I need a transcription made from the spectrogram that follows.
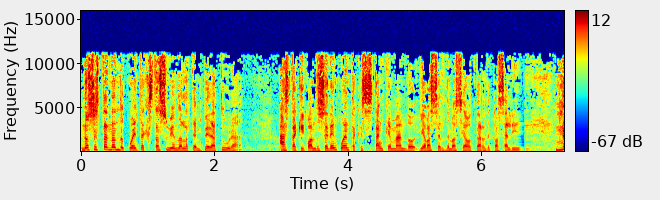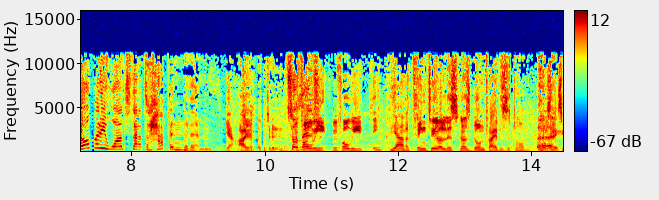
no se están dando cuenta que está subiendo la temperatura, hasta que cuando se den cuenta que se están quemando ya va a ser demasiado tarde para salir. Nobody wants that to happen to them. Yeah, I, So before we before we think, Yeah. a thing to your listeners: don't try this at home. This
